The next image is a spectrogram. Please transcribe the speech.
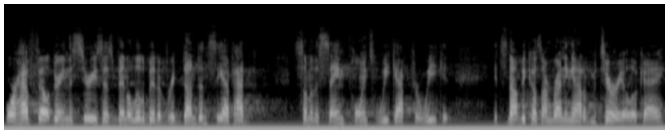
or have felt during this series has been a little bit of redundancy. I've had some of the same points week after week. It, it's not because I'm running out of material, okay?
